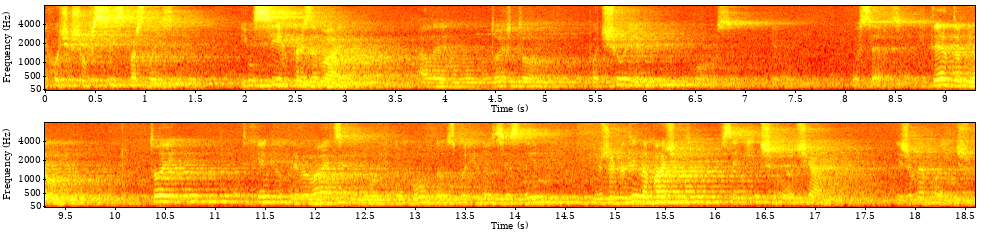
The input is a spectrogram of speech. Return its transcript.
І хоче, щоб всі спаслися. Він всіх призиває. Але той, хто почує серці, іде до нього, той тихенько прививається до нього і духовно споріднується з ним. І вже людина бачить все іншими очами і живе по-іншому.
